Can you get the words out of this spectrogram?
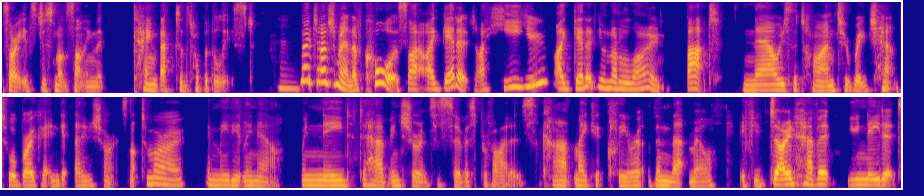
sorry, it's just not something that came back to the top of the list. Mm. No judgment, of course. I, I get it. I hear you. I get it. You're not alone. But now is the time to reach out to a broker and get that insurance, not tomorrow, immediately now we need to have insurance as service providers. Can't make it clearer than that, Mel. If you don't have it, you need it.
